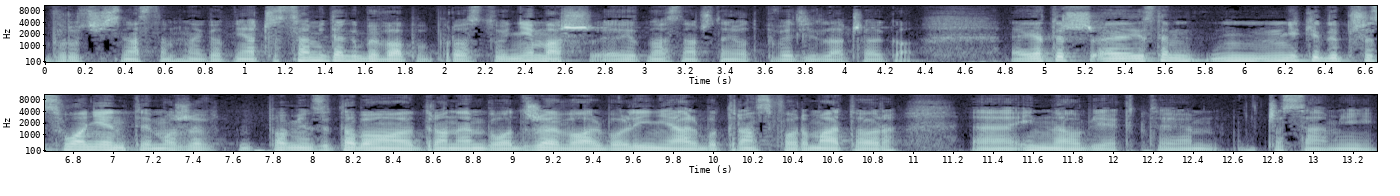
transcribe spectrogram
wrócić następnego dnia. Czasami tak bywa po prostu i nie masz jednoznacznej odpowiedzi dlaczego. E, ja też e, jestem niekiedy przysłonięty, może pomiędzy tobą a dronem było drzewo albo linia, albo transformator, inne obiekty czasami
